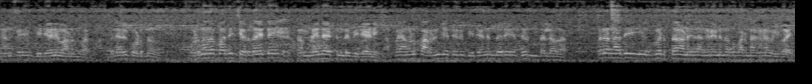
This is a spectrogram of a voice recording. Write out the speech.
ഞങ്ങൾക്ക് ബിരിയാണി വേണമെന്ന് പറഞ്ഞു. ഇവരത് കൊടുന്നു കൊടുന്നു വന്നപ്പോൾ അത് ചെറുതായിട്ട് കംപ്ലൈന്റ് ആയിട്ടുണ്ട് ബിരിയാണി. അപ്പോൾ ഞങ്ങൾ പറഞ്ഞു ചെയ്തത് ബിരിയാണി എന്തൊരു ഇത് ഉണ്ടല്ലോ എന്ന് പറഞ്ഞു. അത് ഇവിടുത്താണ് അങ്ങനെയാണെന്നൊക്കെ പറഞ്ഞിട്ട് അങ്ങനെ ഒഴിവായി.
